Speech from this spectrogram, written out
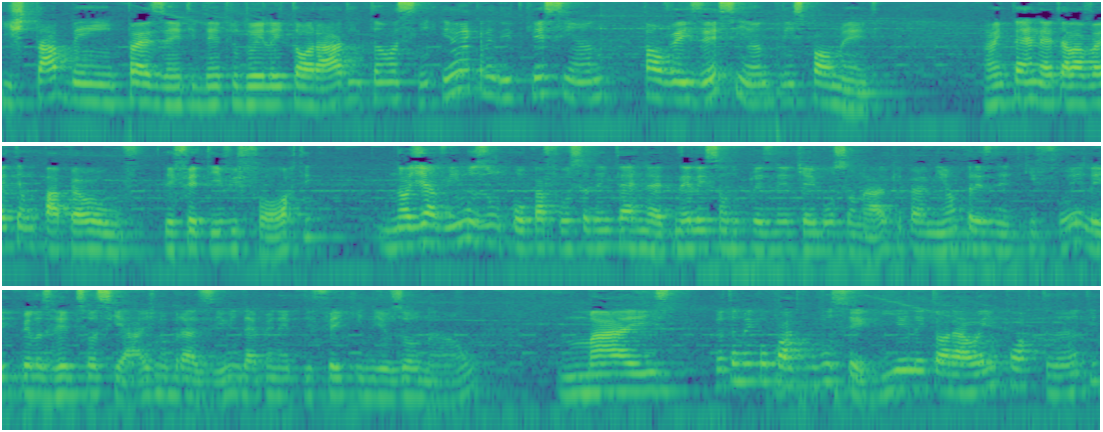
está bem presente dentro do eleitorado. Então, assim, eu acredito que esse ano, talvez esse ano principalmente, a internet ela vai ter um papel efetivo e forte. Nós já vimos um pouco a força da internet na eleição do presidente Jair Bolsonaro, que para mim é um presidente que foi eleito pelas redes sociais no Brasil, independente de fake news ou não. Mas eu também concordo com você, guia eleitoral é importante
